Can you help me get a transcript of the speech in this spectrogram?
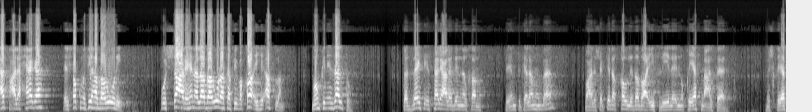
قاس على حاجة الحكم فيها ضروري. والشعر هنا لا ضرورة في بقائه أصلا. ممكن إزالته. فإزاي تقيسها لي على دين الخمر؟ فهمت كلامهم بقى؟ وعلشان كده القول ده ضعيف. ليه؟ لأنه قياس مع الفارق. مش قياس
